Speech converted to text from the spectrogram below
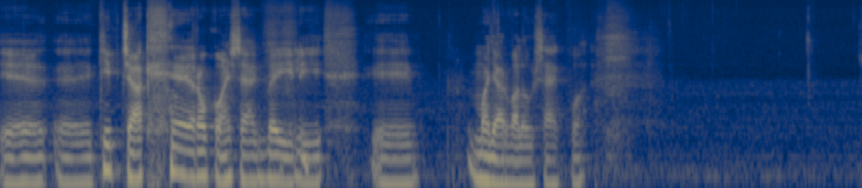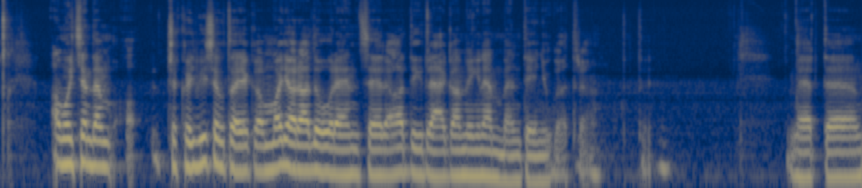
uh, kipcsak rokonságbeili magyar valóságból. Amúgy szerintem, csak hogy visszautaljak, a magyar adórendszer addig drága, amíg nem mentél nyugatra. Mert uh,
